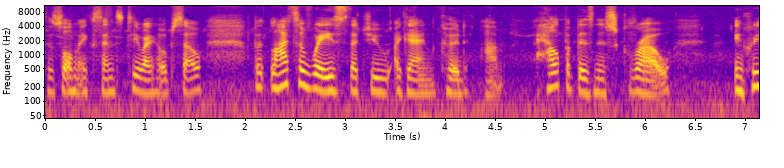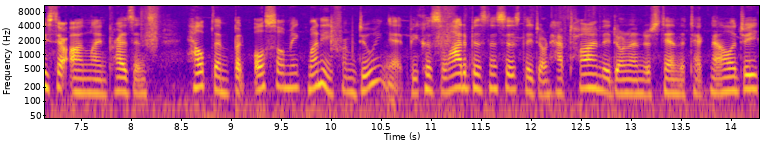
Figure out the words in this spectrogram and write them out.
This all makes sense to you, I hope so. But lots of ways that you, again, could um, help a business grow, increase their online presence, help them, but also make money from doing it because a lot of businesses, they don't have time, they don't understand the technology.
